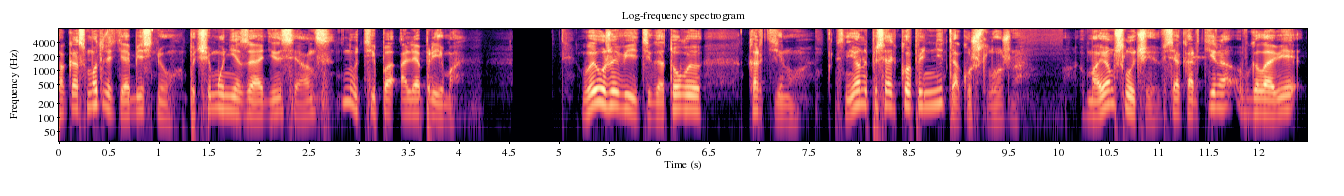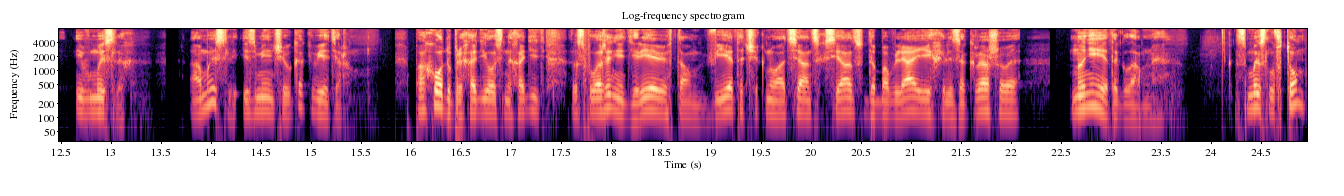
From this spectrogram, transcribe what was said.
Пока смотрите, объясню, почему не за один сеанс, ну типа а-ля прима. Вы уже видите готовую картину. С нее написать копию не так уж сложно. В моем случае, вся картина в голове и в мыслях. А мысли изменчивы, как ветер. По ходу приходилось находить расположение деревьев, там, веточек, ну, от сеанса к сеансу, добавляя их или закрашивая. Но не это главное. Смысл в том,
